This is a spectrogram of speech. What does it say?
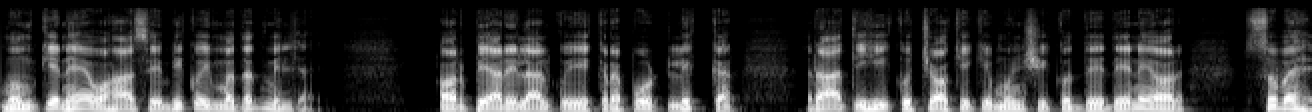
मुमकिन है वहाँ से भी कोई मदद मिल जाए। और प्यारेलाल को एक रिपोर्ट लिखकर रात ही को चौकी के मुंशी को दे देने और सुबह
